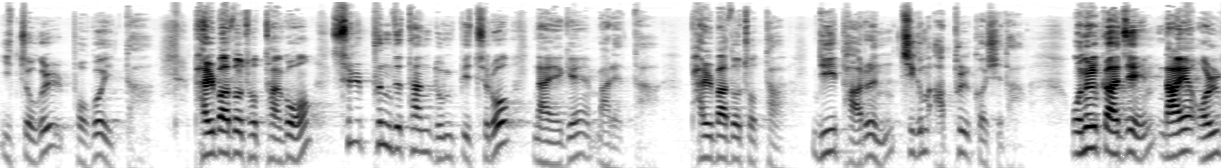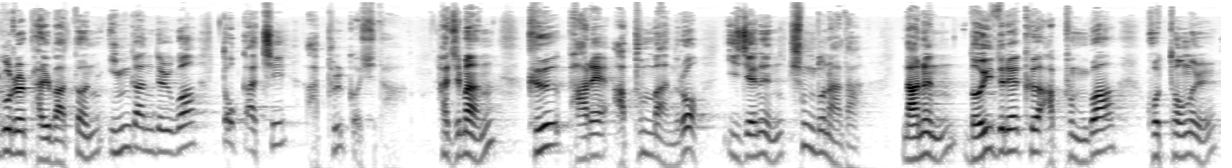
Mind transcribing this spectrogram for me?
이쪽을 보고 있다. 밟아도 좋다고 슬픈 듯한 눈빛으로 나에게 말했다. 밟아도 좋다. 네 발은 지금 아플 것이다. 오늘까지 나의 얼굴을 밟았던 인간들과 똑같이 아플 것이다. 하지만 그 발의 아픔만으로 이제는 충분하다. 나는 너희들의 그 아픔과 고통을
